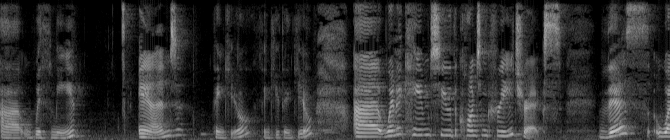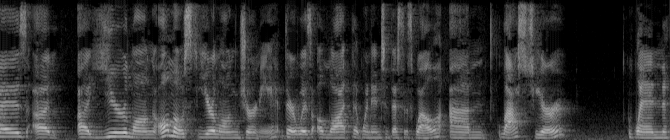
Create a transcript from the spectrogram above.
uh, with me. And thank you, thank you, thank you. Uh, when it came to the quantum creatrix, this was a a year long, almost year long journey. There was a lot that went into this as well. Um, last year, when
